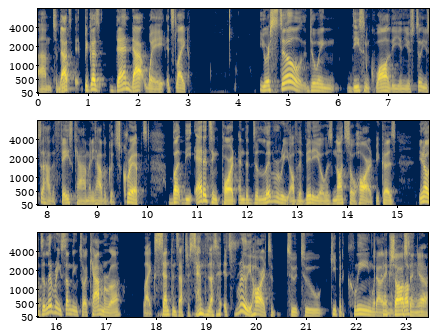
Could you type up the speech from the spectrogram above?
Um, so that's because then that way it's like you're still doing decent quality, and you still you still have the face cam and you have a good script, but the editing part and the delivery of the video is not so hard because you know delivering something to a camera like sentence after sentence it's really hard to to to keep it clean without And any fluff. exhausting, yeah.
